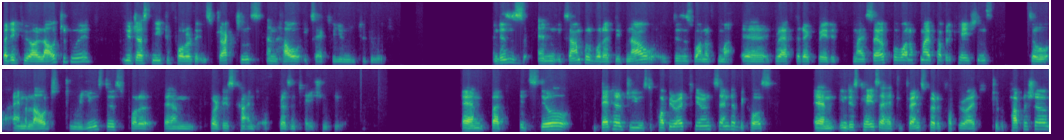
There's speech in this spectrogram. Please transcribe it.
But if you are allowed to do it, you just need to follow the instructions and how exactly you need to do it. And this is an example what I did now. This is one of my uh, graph that I created myself for one of my publications. So I'm allowed to reuse this for um, for this kind of presentation here. Um, but it's still better to use the copyright clearance center because um, in this case, I had to transfer the copyright to the publisher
